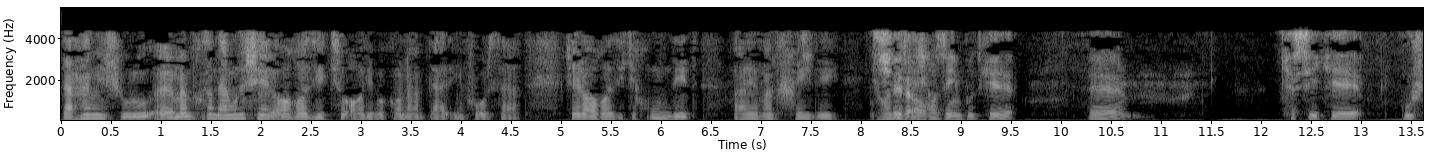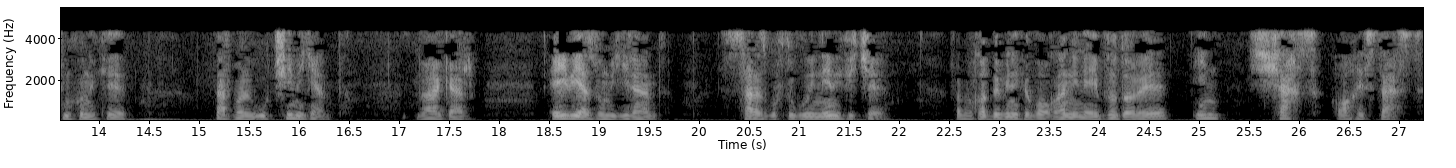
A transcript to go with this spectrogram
در همین شروع من می‌خواستم در مورد شعر آغاز یک سوالی بکنم در این فرصت. شعر آغازی که خوندید برای من خیلی شعر آغاز این بود که کسی که گوش می‌کنه که درباره او چی میگند؟ و اگر عیبی از او می‌گیرند سر از گفتگوی نمیپیچه و می‌خواد ببینه که واقعا این عیب رو داره این شخص آهسته است.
